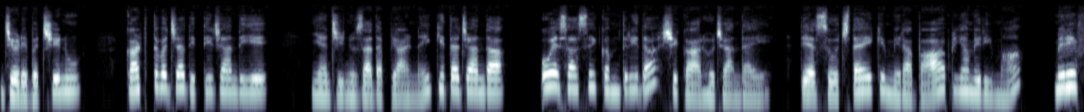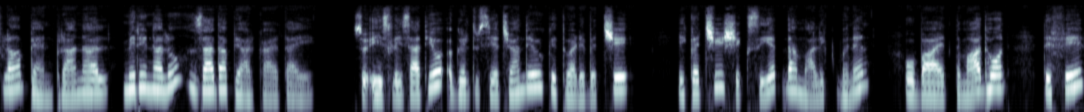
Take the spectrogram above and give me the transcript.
ਜਿਹੜੇ ਬੱਚੇ ਨੂੰ ਘੱਟ ਤਵੱਜਾ ਦਿੱਤੀ ਜਾਂਦੀ ਏ ਜਾਂ ਜਿਹਨੂੰ ਜ਼ਿਆਦਾ ਪਿਆਰ ਨਹੀਂ ਕੀਤਾ ਜਾਂਦਾ, ਉਹ ਅਹਿਸਾਸੇ ਕਮਤਰੀ ਦਾ ਸ਼ਿਕਾਰ ਹੋ ਜਾਂਦਾ ਏ। ਤੇ ਇਹ ਸੋਚਦਾ ਏ ਕਿ ਮੇਰਾ ਬਾਪ ਜਾਂ ਮੇਰੀ ਮਾਂ ਮੇਰੇ ਫਲਾਂ ਭੈਣ ਭਰਾ ਨਾਲ ਮੇਰੇ ਨਾਲੋਂ ਜ਼ਿਆਦਾ ਪਿਆਰ ਕਰਦਾ ਏ। ਸੋ ਇਸ ਲਈ ਸਾਥੀਓ, ਅਗਰ ਤੁਸੀਂ ਚਾਹੁੰਦੇ ਹੋ ਕਿ ਤੁਹਾਡੇ ਬੱਚੇ ਇੱਕ ਅੱਛੀ ਸ਼ਖਸੀਅਤ ਦਾ ਮਾਲਿਕ ਬਣਨ, ਉਹ ਬਾਇਤਮਾਦ ਹੋਣ, ਤੇ ਫਿਰ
